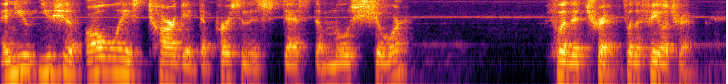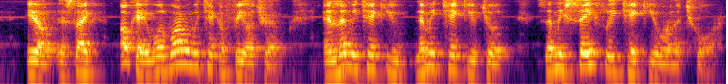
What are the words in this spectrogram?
and you you should always target the person that's that's the most sure for the trip for the field trip you know it's like okay well why don't we take a field trip and let me take you let me take you to let me safely take you on a tour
